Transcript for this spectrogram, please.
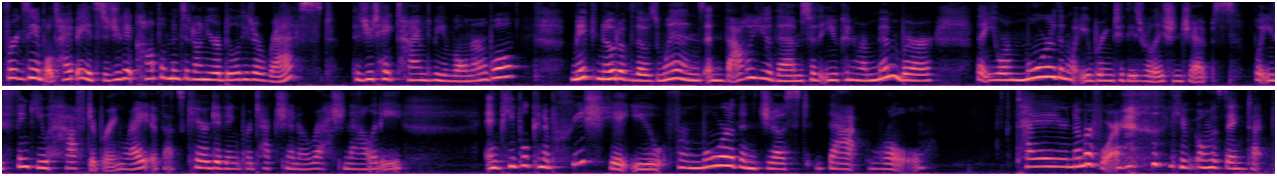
For example, type 8s, did you get complimented on your ability to rest? Did you take time to be vulnerable? Make note of those wins and value them so that you can remember that you're more than what you bring to these relationships, what you think you have to bring, right? If that's caregiving, protection, or rationality. And people can appreciate you for more than just that role. Type number four, keep almost saying type.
